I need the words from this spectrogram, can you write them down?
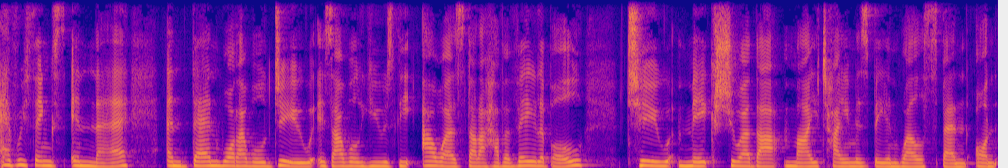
Everything's in there. And then what I will do is I will use the hours that I have available to make sure that my time is being well spent on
